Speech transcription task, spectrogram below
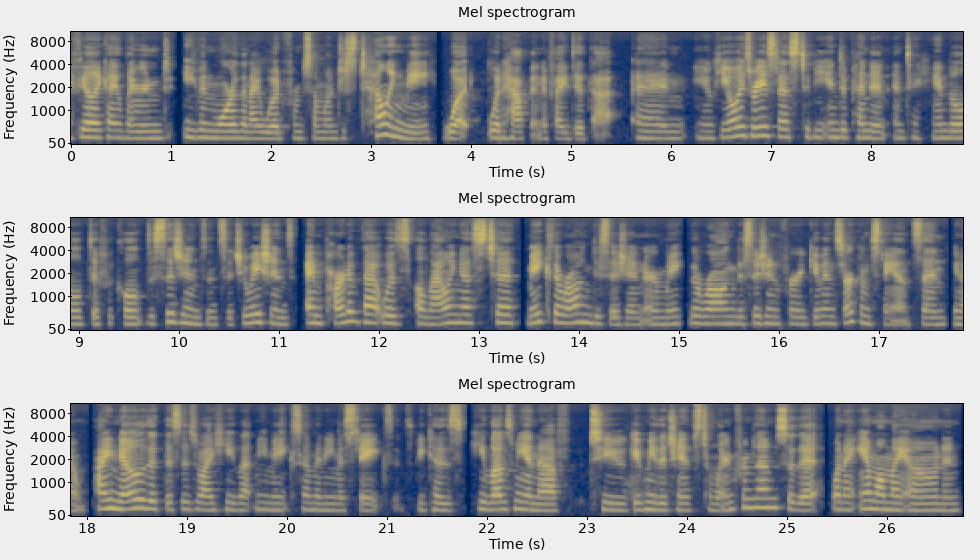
I feel like I learned even more than I would from someone just telling me what would happen if I did that. And, you know, he always raised us to be independent and to handle difficult decisions and situations. And part of that was allowing us to make the wrong decision or make the wrong decision for a given circumstance. And, you know, I know that this is why he let me make so many mistakes. It's because he loves me enough to give me the chance to learn from them so that when I am on my own and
